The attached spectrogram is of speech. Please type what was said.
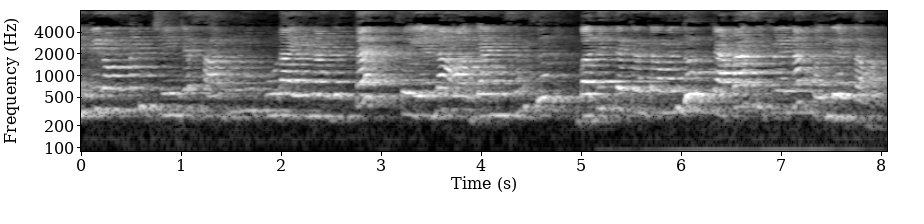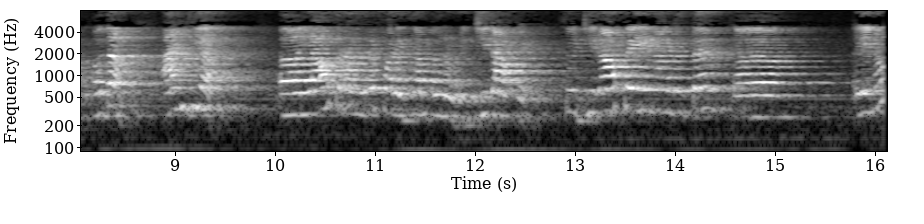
ಎನ್ವಿರಾನ್ಮೆಂಟ್ ಚೇಂಜಸ್ ಆದ್ರೂ ಕೂಡ ಏನಾಗುತ್ತೆ? ಸೊ ಎಲ್ಲ ಆರ್ಗ್ಯಾನಿಸಮ್ಸ್ ಬದುಕ್ತಕ್ಕಂತ ಒಂದು ಕೆಪಾಸಿಟಿಯನ್ನ ಹೊಂದಿರ್ತಾವ, ಹೌದಾ? ಅಂಡ್ ಹಿಯರ್ ಯಾವ ತರ ಅಂದ್ರೆ ಫಾರ್ ಎಕ್ಸಾಂಪಲ್ ನೋಡಿ, ಜಿರಾಫೆ. ಸೊ ಜಿರಾಫೆ ಏನಾಗುತ್ತೆ? ಏನು?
